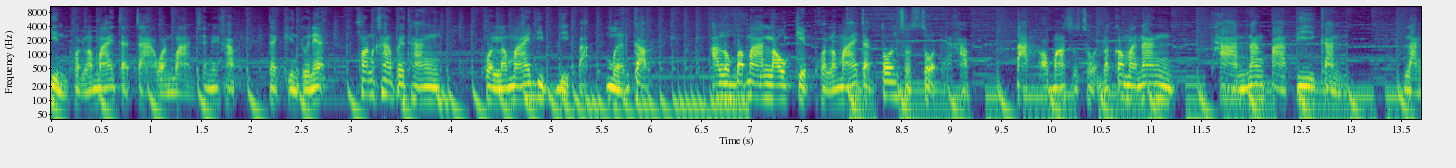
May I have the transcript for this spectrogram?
กลิ่นผลไม้จ๋าๆหวานๆใช่ไหมครับ แต่กลิ่นตัวเนี้ยค่อนข้างไปทางผลไม้ดิบๆอะเหมือนกับ อารมณ์ประมาณเราเก็บผลไม้จากต้นสดๆนะครับ ตัดออกมาสดๆ แล้วก็มานั่งทานนั่งปาร์ตี้กัน หลัง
